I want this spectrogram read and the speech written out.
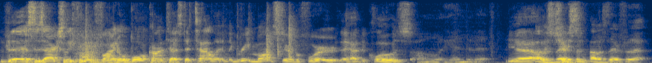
This is actually from the final bowl contest at Talent and the Green Monster before they had to close. Oh, the end of it. Yeah, I I was was there. chasing. For, I was there for that.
